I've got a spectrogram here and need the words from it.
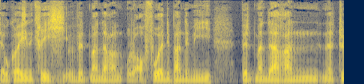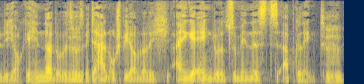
der Ukraine-Krieg wird man daran, oder auch vorher die Pandemie, wird man daran natürlich auch gehindert oder mhm. wird der Handlungsspielraum dadurch eingeengt oder zumindest abgelenkt. Mhm.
